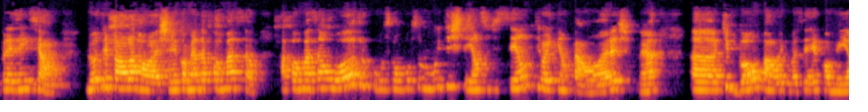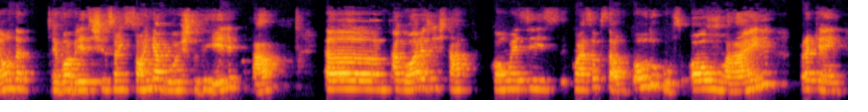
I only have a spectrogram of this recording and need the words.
presencial. Nutri Paula Rocha recomenda a formação. A formação é um outro curso, é um curso muito extenso, de 180 horas, né? Uh, que bom, Paula, que você recomenda. Eu vou abrir as inscrições só em agosto dele, tá? Uh, agora a gente está com, esses, com essa opção. Ou do curso online, para quem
